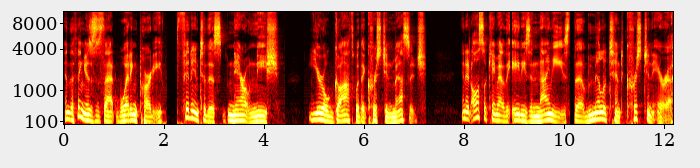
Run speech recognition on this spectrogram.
And the thing is, is that Wedding Party fit into this narrow niche, Euro goth with a Christian message. And it also came out of the 80s and 90s, the militant Christian era.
